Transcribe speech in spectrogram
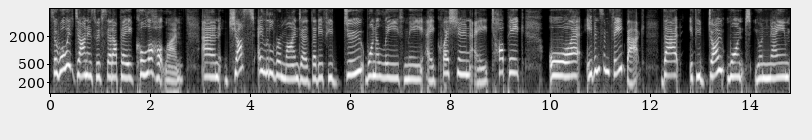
So, what we've done is we've set up a caller hotline and just a little reminder that if you do want to leave me a question, a topic, or even some feedback, that if you don't want your name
